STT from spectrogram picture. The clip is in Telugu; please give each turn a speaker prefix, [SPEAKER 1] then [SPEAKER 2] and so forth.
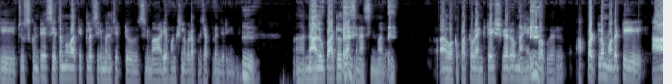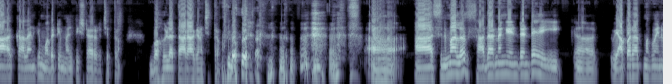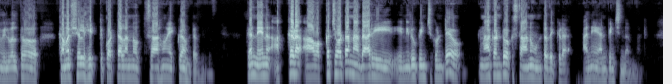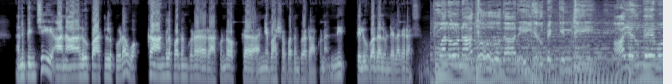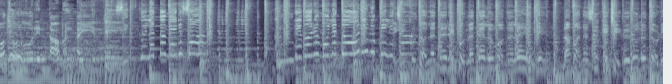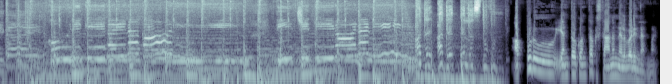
[SPEAKER 1] మనకి చూసుకుంటే సీతమ్మ వాకిట్లో సిరిమల చెట్టు సినిమా ఆడియో ఫంక్షన్లో కూడా అప్పుడు చెప్పడం జరిగింది. నాలుగు పాటలు రాసిన ఆ సినిమాలో. ఒక పక్క వెంకటేష్ గారు మహేష్ బాబు గారు. అప్పట్లో మొదటి ఆ కాలానికి మొదటి మల్టీ స్టార్ చిత్రం. బహుళ తారాగణ చిత్రం. ఆ, ఆ సినిమాలో సాధారణంగా ఏంటంటే ఈ వ్యాపారాత్మకమైన విలువలతో కమర్షియల్ హిట్ కొట్టాలన్న ఉత్సాహం ఎక్కువ ఉంటుంది. కానీ నేను అక్కడ ఆ ఒక్క చోట నా దారి నిరూపించుకుంటే నాకంటూ ఒక స్థానం ఉంటుంది ఇక్కడ అని అనిపించింది అనమాట అనిపించి ఆ నాలుగు పాటలు కూడా ఒక్క ఆంగ్ల పదం కూడా రాకుండా ఒక్క అన్య భాషా పదం కూడా రాకుండా అన్ని తెలుగు పదాలు ఉండేలాగా రాశాను.
[SPEAKER 2] పులకలు మొదలైతే నా మనసుకి చిగురులు తొడిగాయే.
[SPEAKER 1] అప్పుడు ఎంతో కొంత ఒక స్థానం నిలబడింది అనమాట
